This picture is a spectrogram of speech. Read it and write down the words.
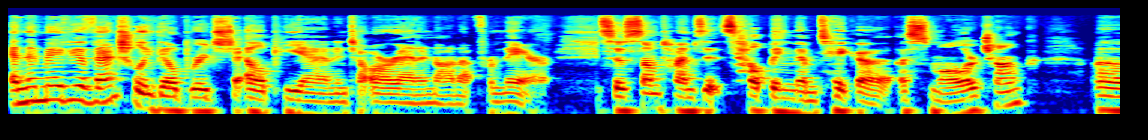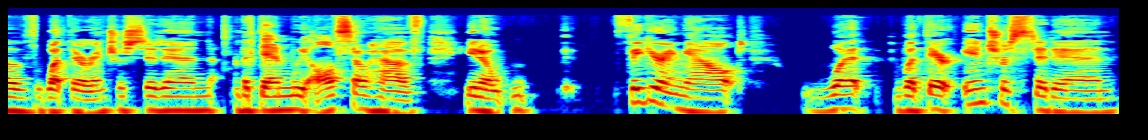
And then maybe eventually they'll bridge to LPN and to RN and on up from there. So sometimes it's helping them take a, a smaller chunk of what they're interested in. But then we also have, you know, figuring out what what they're interested in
